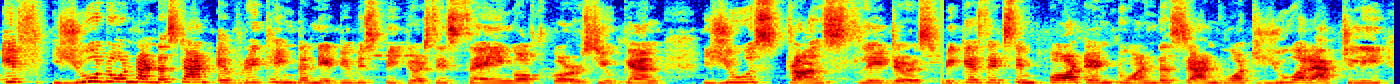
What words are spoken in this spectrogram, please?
if you don't understand everything the native speakers is saying of course you can use translators because it's important to understand what you are actually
